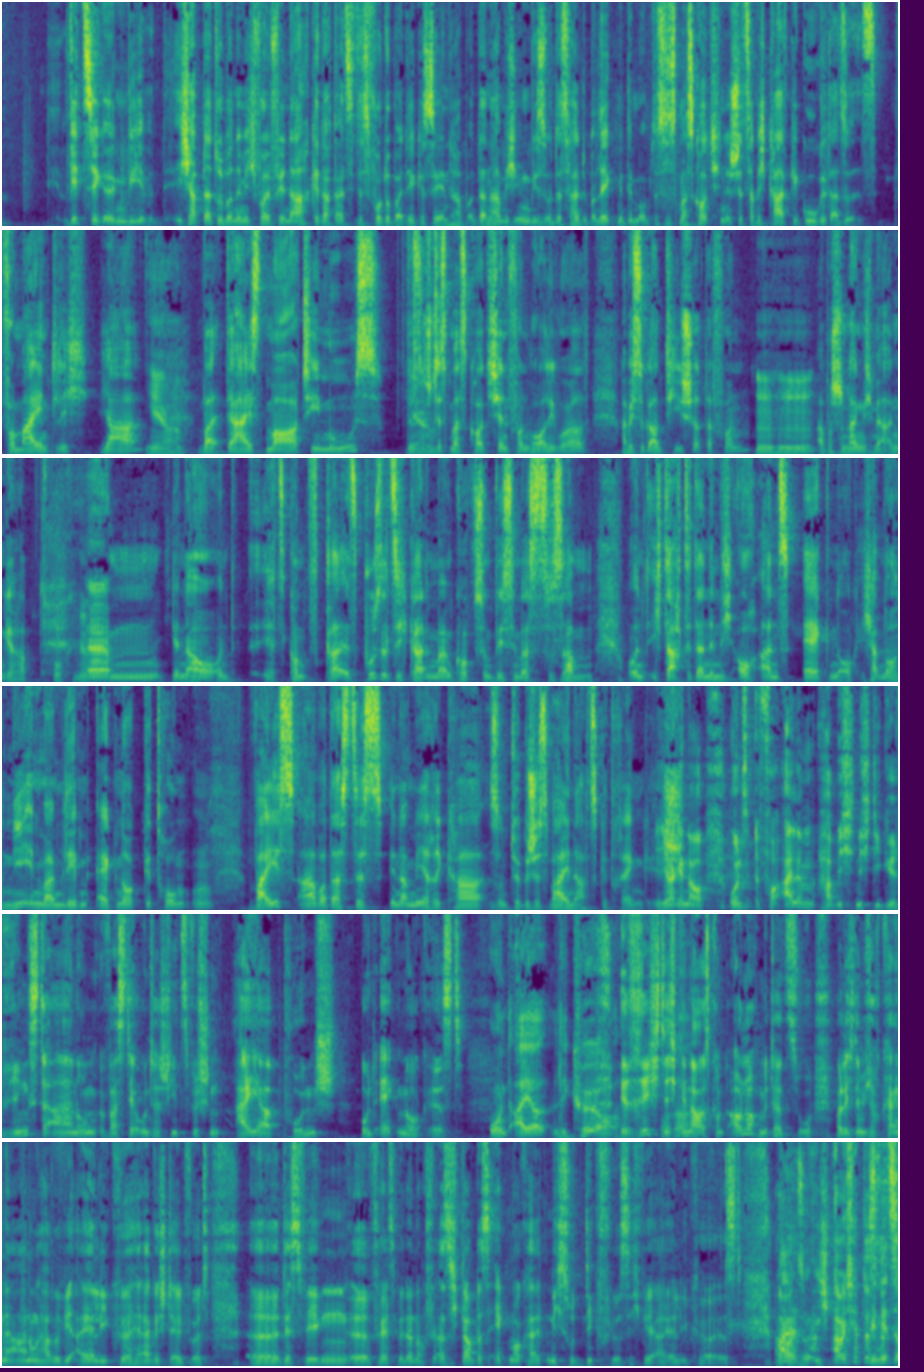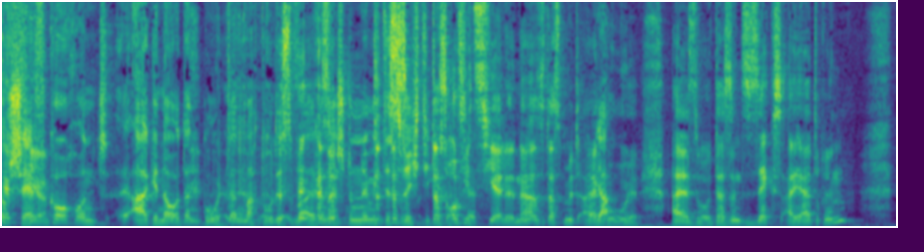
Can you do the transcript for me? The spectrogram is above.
witzig irgendwie, ich habe darüber nämlich voll viel nachgedacht, als ich das Foto bei dir gesehen habe. Und dann habe ich irgendwie so das halt überlegt, mit dem, ob das das Maskottchen ist. Jetzt habe ich gerade gegoogelt, also vermeintlich ja. Ja. Weil der heißt Marty Moose. Das Ja. ist das Maskottchen von Wally World. Habe ich sogar ein T-Shirt davon, aber schon lange nicht mehr angehabt. Mhm. Okay. Ähm, genau, und jetzt kommt gerade, jetzt puzzelt sich gerade in meinem Kopf so ein bisschen was zusammen. Und ich dachte dann nämlich auch ans Eggnog. Ich habe noch nie in meinem Leben Eggnog getrunken, weiß aber, dass das in Amerika so ein typisches Weihnachtsgetränk ist. Ja, genau. Und vor allem habe ich nicht die geringste Ahnung, was der Unterschied zwischen Eierpunsch und Eggnog ist. Und Eierlikör. Richtig, oder? genau, das kommt auch noch mit dazu, weil ich nämlich auch keine Ahnung habe, wie Eierlikör hergestellt wird. Äh, deswegen äh, fällt es mir dann auch schwer. Also ich glaube, dass Eggnog halt nicht so dickflüssig wie Eierlikör ist. Aber, also ich, aber ich habe das bin jetzt auch Rezept hier. Chefkoch und äh, ah genau, dann gut, dann mach du das mal. Dann hast du nämlich das, richtige Also Das Rezept. offizielle, ne? Also das mit Alkohol. Also, da sind sechs Eier drin,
